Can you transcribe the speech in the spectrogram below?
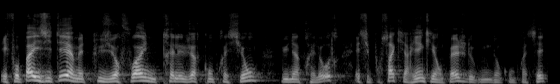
Et il ne faut pas hésiter à mettre plusieurs fois une très légère compression l'une après l'autre. Et c'est pour ça qu'il n'y a rien qui empêche de, de compresser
